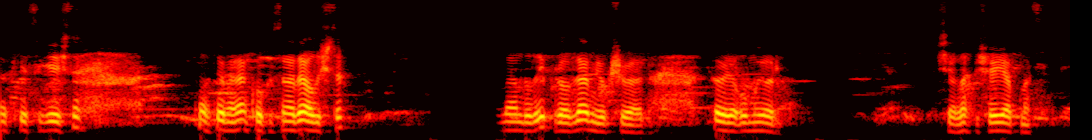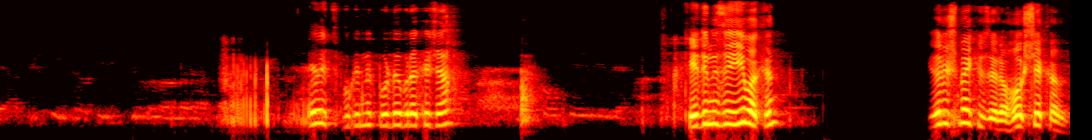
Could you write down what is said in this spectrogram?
Öfkesi geçti. Muhtemelen kokusuna da alıştı. Bundan dolayı problem yok şu an. Öyle umuyorum. İnşallah bir şey yapmaz. Evet, bugünlük burada bırakacağım. Kedinize iyi bakın. Görüşmek üzere, hoşça kalın.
